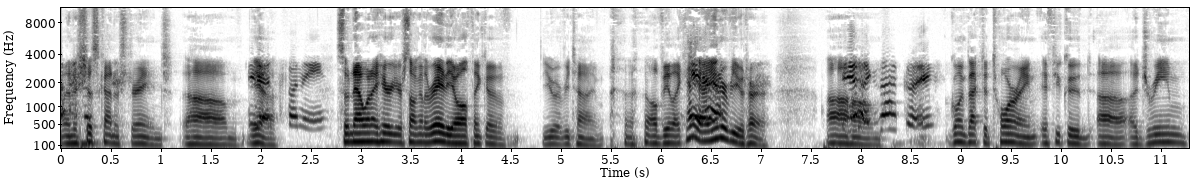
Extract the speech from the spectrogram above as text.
um, and it's just kind of strange. Um, yeah, yeah. it's funny. So now when I hear your song on the radio, I'll think of you every time. I'll be like, "Hey, I interviewed her." Um, yeah, exactly. Going back to touring, if you could uh, a dream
